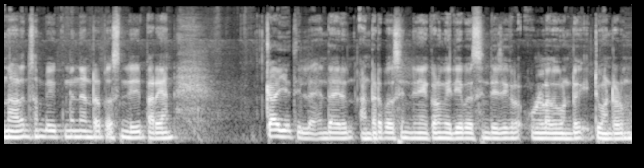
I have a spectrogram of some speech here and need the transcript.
നാളെ സംഭവിക്കുമെന്ന് ഹൺഡ്രഡ് പെർസെന്റേജ് പറയാൻ കഴിയത്തില്ല. എന്തായാലും ഹൺഡ്രഡ് പെർസെന്റിനേക്കാളും വലിയ പെർസെന്റേജുകൾ ഉള്ളതുകൊണ്ട് ടു ഹൺഡ്രഡും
